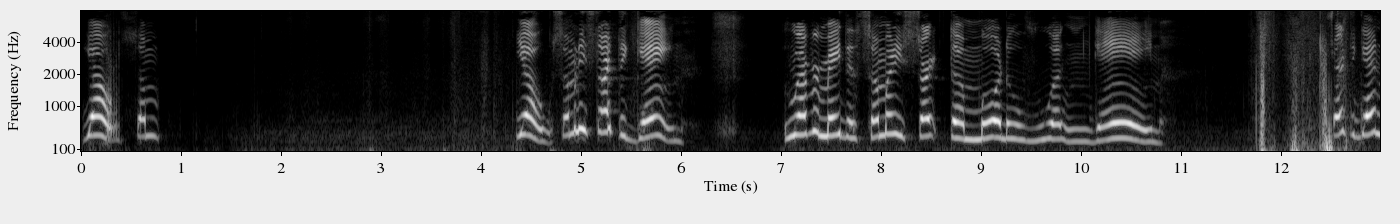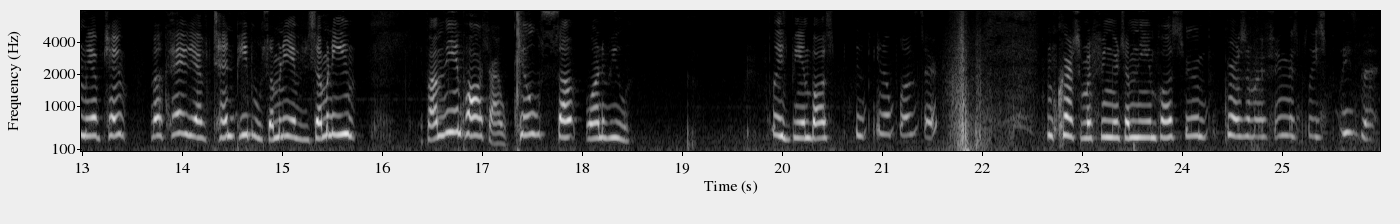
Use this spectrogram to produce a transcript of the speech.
yo, some. Yo, somebody start the game. Whoever made this, somebody start the Mortal One game. Again. We have ten. Okay, we have ten people. Somebody, if somebody, if I'm the imposter, I'll kill some one of you. Please be imposter. Please be an imposter. I'm crossing my fingers. I'm the imposter. I'm crossing my fingers. Please, please, Matt.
